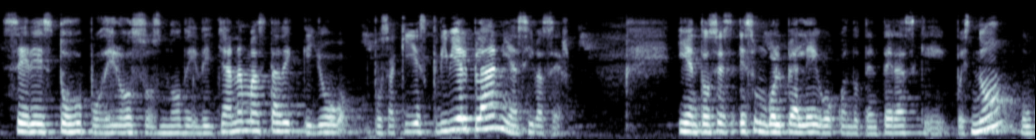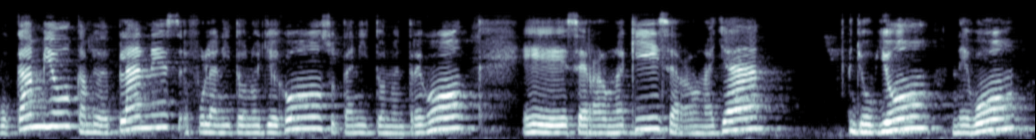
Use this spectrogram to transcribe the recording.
seres todopoderosos, ¿no? De, de, ya nada más está de que yo, pues aquí escribí el plan y así va a ser. Y entonces es un golpe al ego cuando te enteras que, pues no, hubo cambio, cambio de planes, fulanito no llegó, sutanito no entregó, eh, cerraron aquí, cerraron allá, llovió, nevó,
